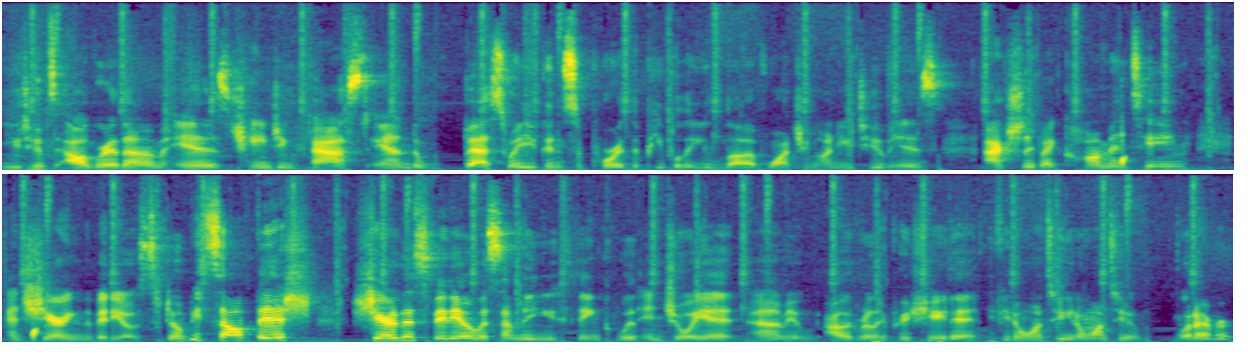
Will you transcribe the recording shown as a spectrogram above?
YouTube's algorithm is changing fast and the best way you can support the people that you love watching on YouTube is actually by commenting and sharing the video. So don't be selfish, share this video with somebody you think would enjoy it. Um, it. I would really appreciate it. If you don't want to, you don't want to, whatever.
